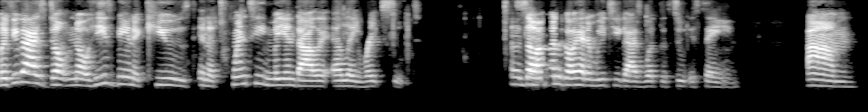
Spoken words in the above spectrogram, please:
but if you guys don't know, he's being accused in a $20 million LA rape suit. Okay. So I'm going to go ahead and read to you guys what the suit is saying. Um,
